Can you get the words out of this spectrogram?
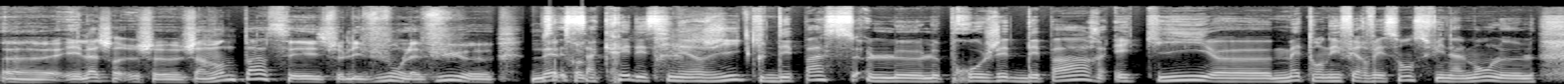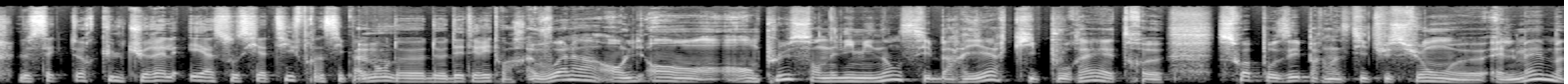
Et là je j'invente pas, c'est je l'ai vu, on l'a vu ça crée des synergies qui dépassent le, le projet de départ et qui euh, mettent en effervescence finalement le, le, secteur culturel et associatif principalement de, de des territoires. Voilà, en, en, en, plus en éliminant ces barrières qui pourraient être soit posées par l'institution euh, elle-même,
